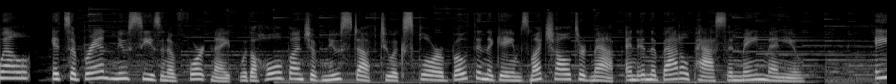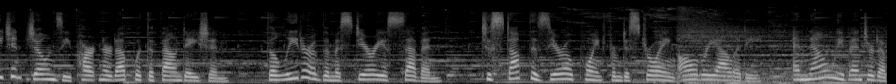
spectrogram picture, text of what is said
Well, it's a brand new season of Fortnite with a whole bunch of new stuff to explore both in the game's much altered map and in the Battle Pass and main menu. Agent Jonesy partnered up with the Foundation, the leader of the Mysterious Seven, to stop the Zero Point from destroying all reality, and now we've entered a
